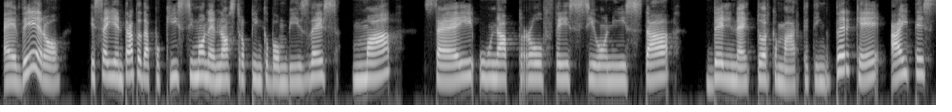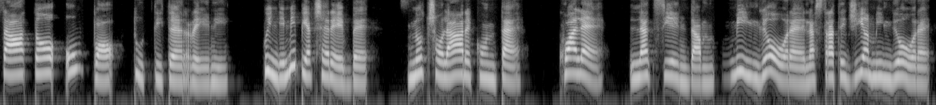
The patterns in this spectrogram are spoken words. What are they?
è vero che sei entrato da pochissimo nel nostro Pink Bomb Business, ma sei una professionista del network marketing perché hai testato un po' tutti i terreni. Quindi mi piacerebbe snocciolare con te qual è l'azienda migliore, la strategia migliore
